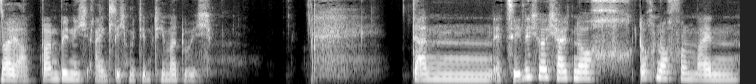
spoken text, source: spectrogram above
naja, dann bin ich eigentlich mit dem Thema durch. Dann erzähle ich euch halt noch, doch noch von meinem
